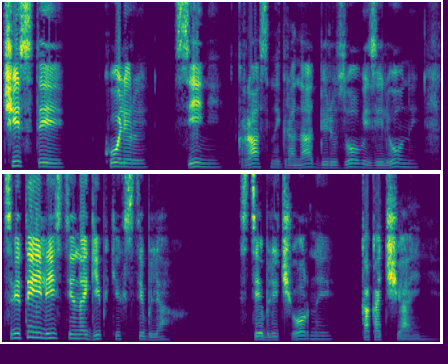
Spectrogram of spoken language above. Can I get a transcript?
Чистые колеры, синий, красный, гранат, бирюзовый, зеленый, цветы и листья на гибких стеблях. Стебли черные, как отчаяние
